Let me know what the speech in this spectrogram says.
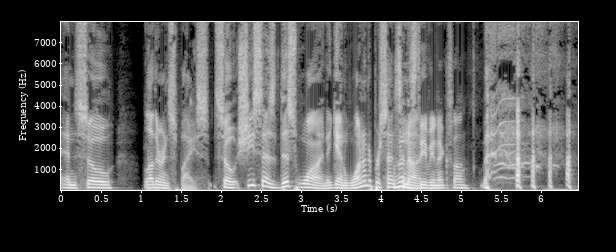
And so leather and spice. So she says this wine again, one hundred percent Was that a. Stevie Nicks song?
